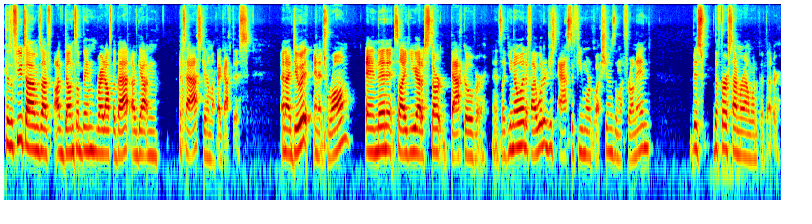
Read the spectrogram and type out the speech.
because a few times I've I've done something right off the bat. I've gotten a task and I'm like, I got this, and I do it and it's wrong. And then it's like you got to start back over, and it's like you know what? If I would have just asked a few more questions on the front end, this the first time around would have been better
